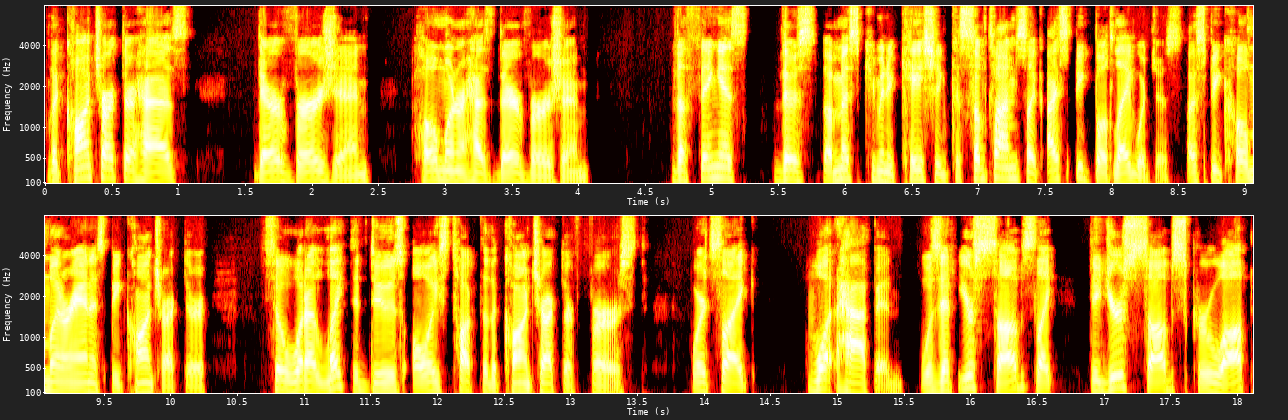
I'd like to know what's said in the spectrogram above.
The contractor has their version, homeowner has their version. The thing is, there's a miscommunication because sometimes, like, I speak both languages. I speak homeowner and I speak contractor. So, what I like to do is always talk to the contractor first, where it's like, what happened was it your subs, like, did your subs screw up?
